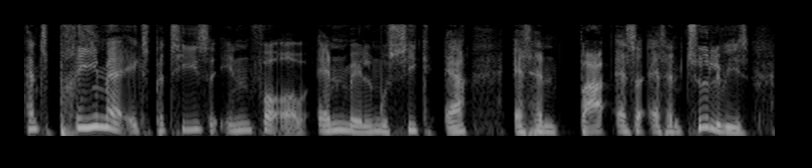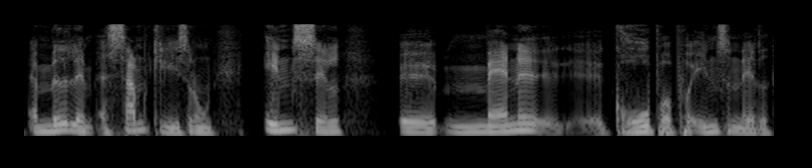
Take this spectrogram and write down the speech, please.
Hans primære ekspertise inden for at anmelde musik er, at han, bare, altså, at han tydeligvis er medlem af samtlige sådan nogle incel øh, mandegrupper på internettet.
